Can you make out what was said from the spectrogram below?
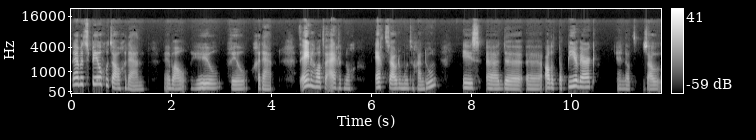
We hebben het speelgoed al gedaan. We hebben al heel veel gedaan. Het enige wat we eigenlijk nog echt zouden moeten gaan doen, is de, al het papierwerk. En dat zou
